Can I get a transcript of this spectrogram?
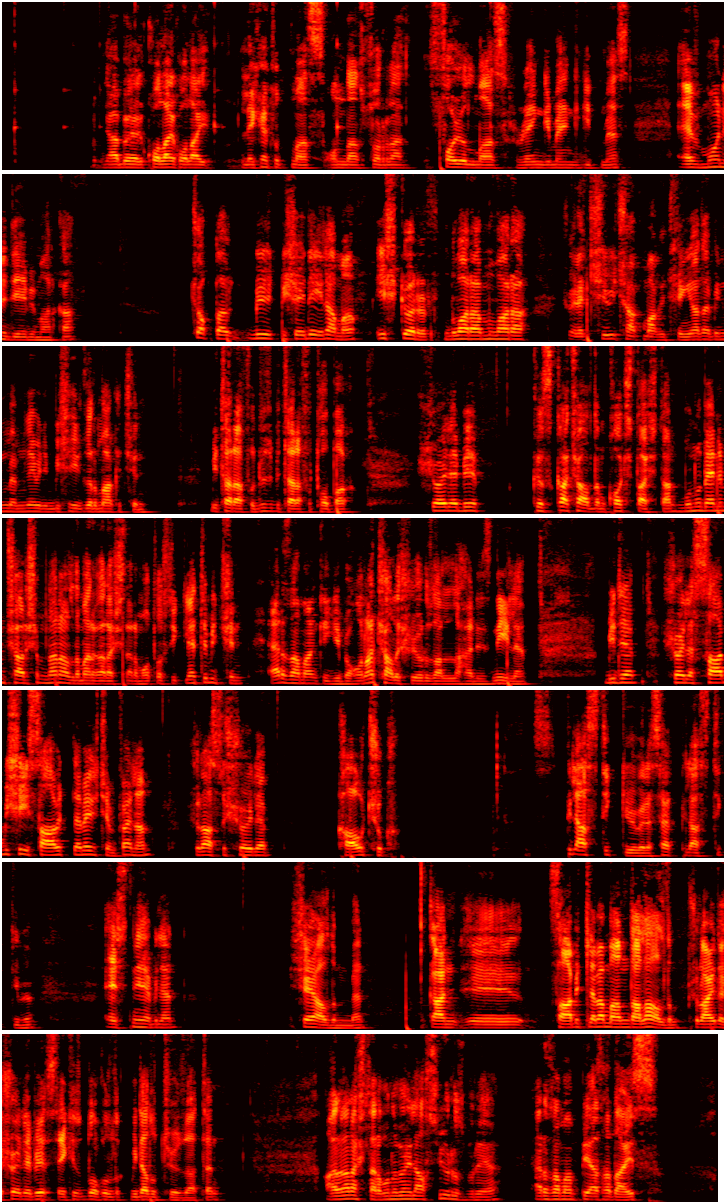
Ya böyle kolay kolay leke tutmaz. Ondan sonra soyulmaz. Rengi mengi gitmez. Evmoni diye bir marka. Çok da büyük bir şey değil ama iş görür. Duvara muvara şöyle çivi çakmak için ya da bilmem ne bileyim bir şey kırmak için. Bir tarafı düz bir tarafı topak. Şöyle bir kıskaç aldım Koçtaş'tan. Bunu benim çarşımdan aldım arkadaşlar motosikletim için. Her zamanki gibi ona çalışıyoruz Allah'ın izniyle. Bir de şöyle sağ bir şeyi sabitlemek için falan şurası şöyle kauçuk plastik gibi böyle sert plastik gibi esneyebilen şey aldım ben. Gan, e, sabitleme mandalı aldım. Şurayı da şöyle bir 8-9'luk vida tutuyor zaten. Arkadaşlar bunu böyle asıyoruz buraya. Her zaman piyasadayız.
